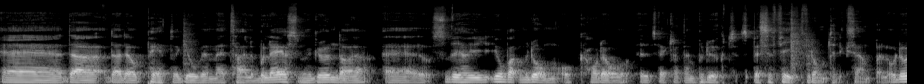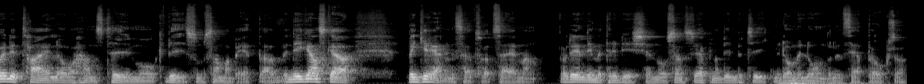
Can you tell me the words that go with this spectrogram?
Eh, där, där då Peter vän med Tyler Boulay som är grundare. Eh, så vi har ju jobbat med dem och har då utvecklat en produkt specifikt för dem till exempel. Och då är det Tyler och hans team och vi som samarbetar. Men det är ganska begränsat så att säga. Man. Och det är en limited edition och sen så öppnar vi en butik med dem i London etc. också.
